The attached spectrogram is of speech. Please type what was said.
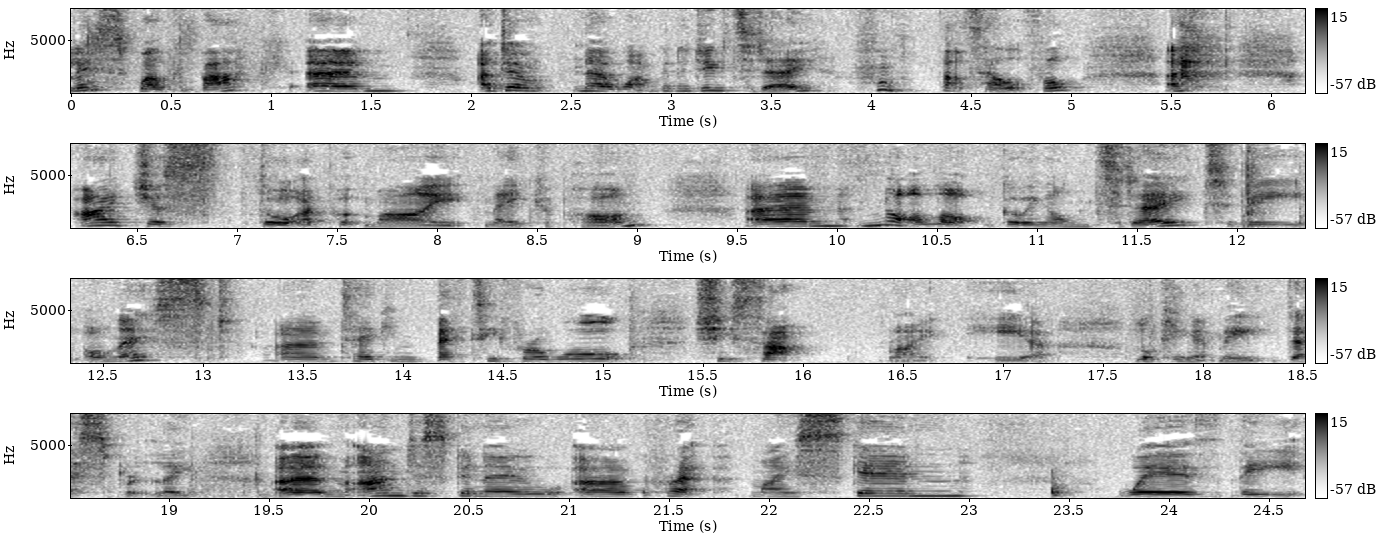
Lovelies, welcome back. Um, I don't know what I'm going to do today, that's helpful. Uh, I just thought I'd put my makeup on. Um, not a lot going on today to be honest. I'm taking Betty for a walk. She sat right here looking at me desperately. Um, I'm just going to uh, prep my skin with the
